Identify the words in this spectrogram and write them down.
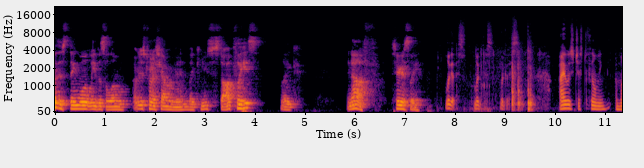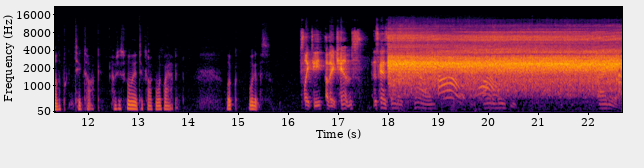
I this thing won't leave us alone. I'm just trying to shower, man. Like, can you stop, please? Like, enough. Seriously. Look at this. Look at this. Look at this. I was just filming a motherfucking TikTok. I was just filming a TikTok and look what happened. Look, look at this. It's like to eat other chimps. This guy's going to town on a monkey. Anyway,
